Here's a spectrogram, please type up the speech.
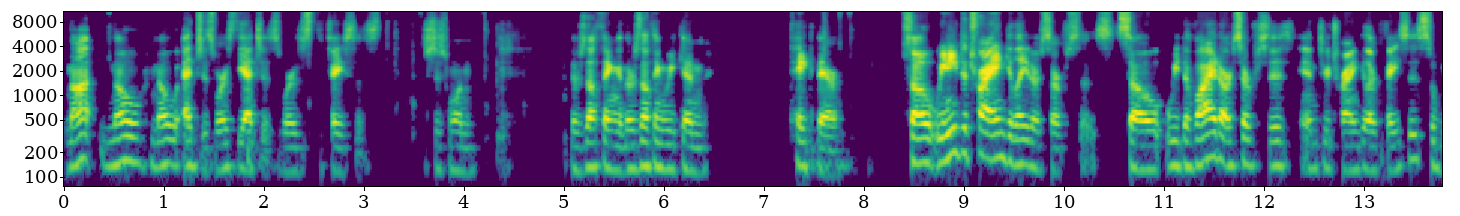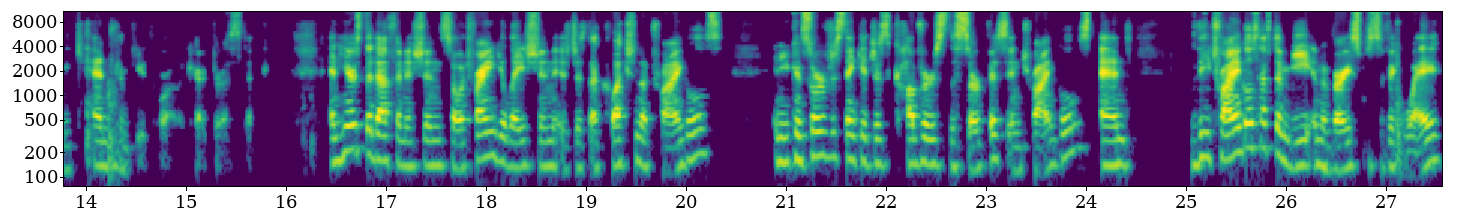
Not, no, no edges. Where's the edges? Where's the faces? It's just one. There's nothing, there's nothing we can take there. So we need to triangulate our surfaces. So we divide our surfaces into triangular faces so we can compute the Euler characteristic. And here's the definition. So a triangulation is just a collection of triangles. And you can sort of just think it just covers the surface in triangles. And the triangles have to meet in a very specific way.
